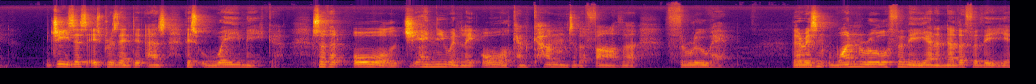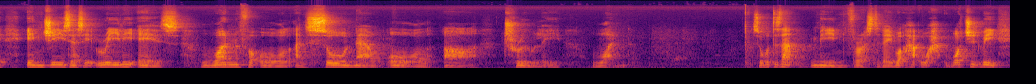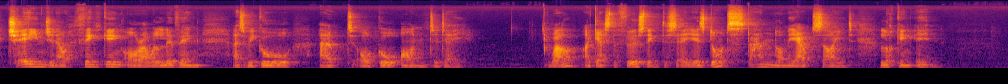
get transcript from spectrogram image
Jesus is presented as this waymaker, so that all, genuinely all, can come to the Father through him. There isn't one rule for me and another for thee. In Jesus, it really is one for all, and so now all are truly one. So, what does that mean for us today? What, how, what should we change in our thinking or our living as we go out or go on today? Well, I guess the first thing to say is don't stand on the outside looking in.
